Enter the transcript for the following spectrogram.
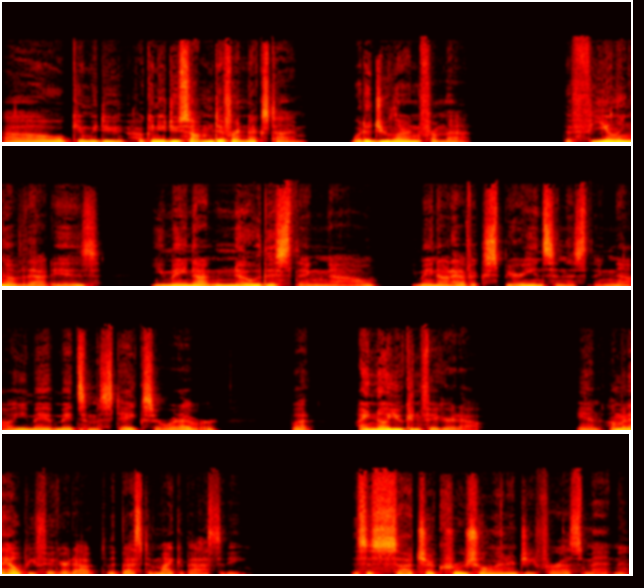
How can we do how can you do something different next time? What did you learn from that? The feeling of that is you may not know this thing now. You may not have experience in this thing now. You may have made some mistakes or whatever, but I know you can figure it out. And I'm going to help you figure it out to the best of my capacity. This is such a crucial energy for us men.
